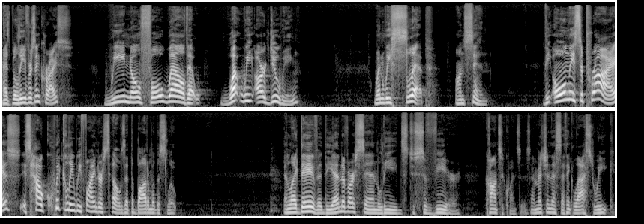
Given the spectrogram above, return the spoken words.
as believers in Christ, we know full well that what we are doing when we slip on sin. The only surprise is how quickly we find ourselves at the bottom of the slope. And like David, the end of our sin leads to severe consequences. I mentioned this, I think, last week,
